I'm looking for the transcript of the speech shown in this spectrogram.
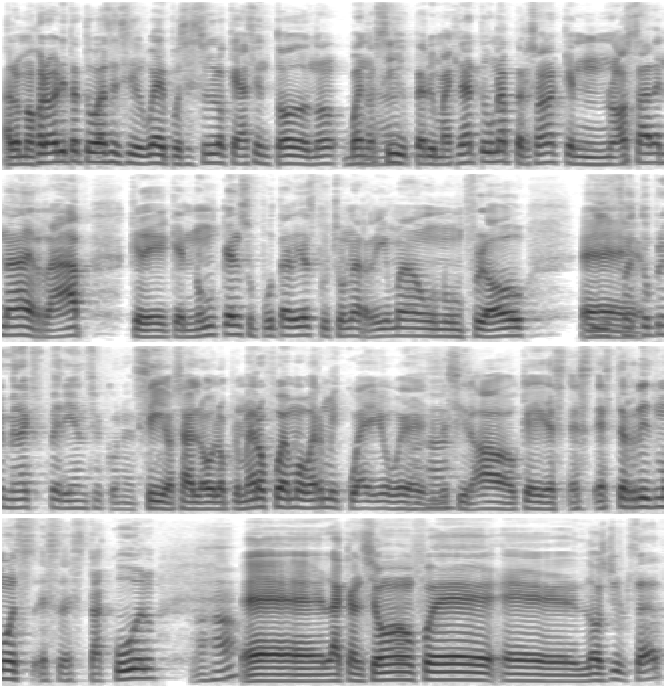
a lo mejor ahorita tú vas a decir, güey, pues eso es lo que hacen todos, ¿no? Bueno, Ajá. sí, pero imagínate una persona que no sabe nada de rap, que, que nunca en su puta vida escuchó una rima, un, un flow. Y fue eh, tu primera experiencia con eso. Sí, o sea, lo, lo primero fue mover mi cuello, güey. Decir, ah, ok, es- es- este ritmo es, es- está cool. Ajá. Eh, la canción fue eh, Lost Yourself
